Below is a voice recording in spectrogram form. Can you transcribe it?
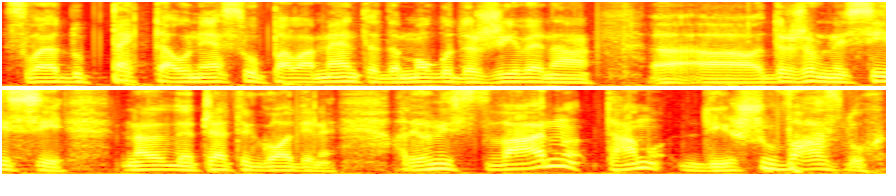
svoja dupeta unesu u parlamente, da mogu da žive na državnoj sisi naredne četiri godine. Ali oni stvarno tamo dišu vazduh.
